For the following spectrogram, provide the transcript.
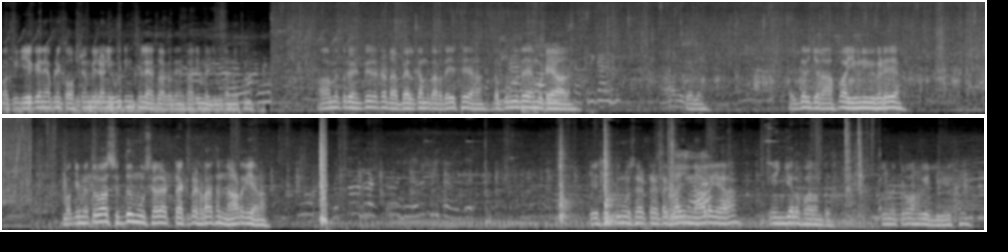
ਬਾਕੀ ਜੇ ਕਿਸੇ ਨੇ ਆਪਣੀ ਕਾਸਟਿਊਮ ਵੀ ਲੈਣੀ ਉਹ ਵੀ ਤੁਸੀਂ ਇੱਥੇ ਲੈ ਸਕਦੇ ਆ ਸਾਰੀ ਮਿਲ ਜੂਗੀ ਤੁਹਾਨੂੰ ਇੱਥੇ। ਆ ਮਿੱਤਰੋ ਐਂਟਰੀ ਦਾ ਤੁਹਾਡਾ ਵੈਲਕਮ ਕਰਦੇ ਇੱਥੇ ਆ ਗੱਭਰੂ ਤੇ ਮੁਟਿਆਰ। ਚਲੋ ਇੱਧਰ ਜਰਾਫ ਭਾਈ ਹੁਣੀ ਵੀ ਖੜੇ ਆ। ਬਾਕੀ ਮਿੱਤਰੋ ਆ ਸਿੱਧੂ ਮੂਸੇ ਵਾਲਾ ਟਰੈਕਟਰ ਖੜਾ ਇੱਥੇ 69 11 ਇਹ ਸਿੱਧੂ ਮੂਸੇ ਵਾਲਾ ਟਰੈਕਟਰ ਖੜਾ ਜੀ 69 11 ਐਂਜਲ ਫਾਰਮ ਤੇ। ਇਹ ਮਿੱਤਰੋ ਹਵੇਲੀ ਹੈ ਇੱਥੇ।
